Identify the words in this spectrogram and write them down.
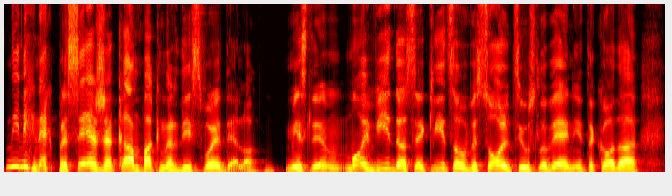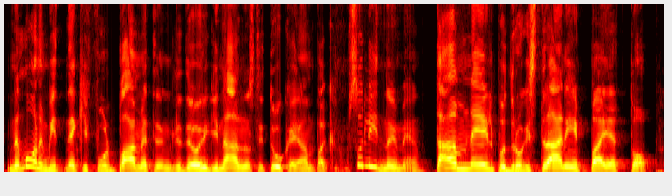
ni njih nek presežek, ampak naredi svoje delo. Mislim, moj video se je klical Vesolci v Sloveniji, tako da ne morem biti neki full pameten glede originalnosti tukaj, ampak solidno ime. Thumbnail po drugi strani pa je top.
